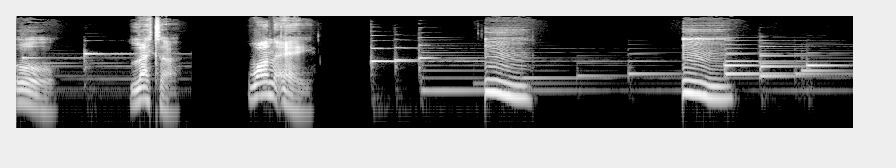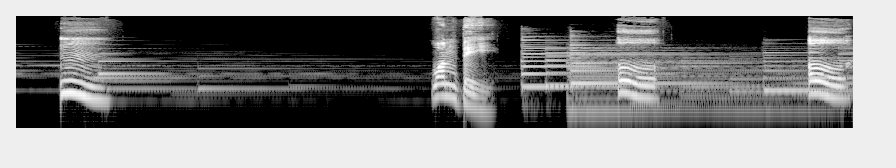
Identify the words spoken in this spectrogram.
L. Letter. 1a. Mm. Mm. Mm. 1B. All. All.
